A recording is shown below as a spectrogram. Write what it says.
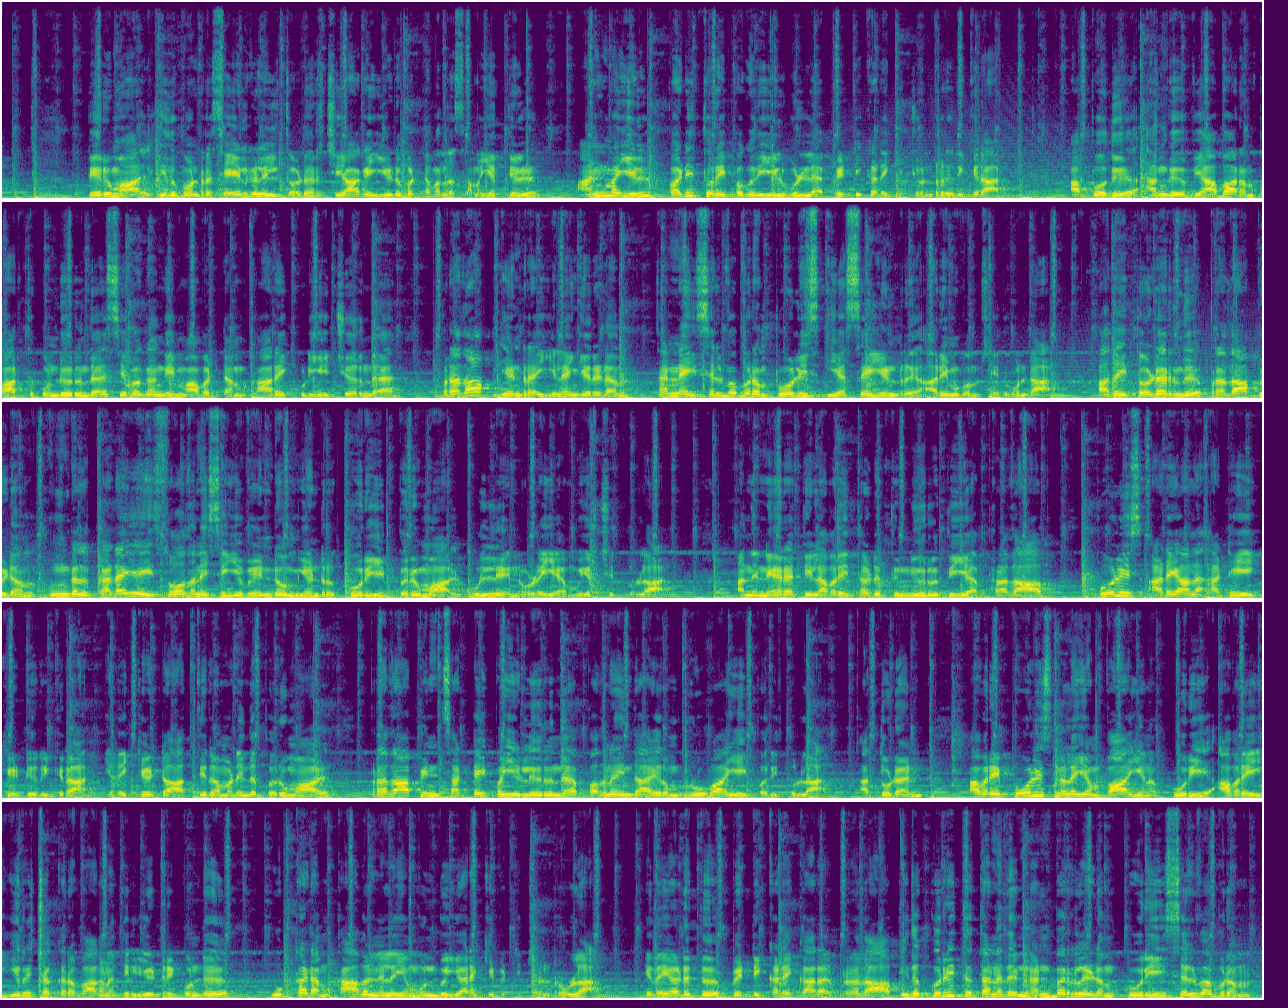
பெருமாள் இதுபோன்ற செயல்களில் தொடர்ச்சியாக ஈடுபட்டு வந்த சமயத்தில் அண்மையில் படித்துறை பகுதியில் உள்ள பெட்டிக்கடைக்கு சென்று இருக்கிறார் அப்போது அங்கு வியாபாரம் பார்த்து கொண்டிருந்த சிவகங்கை மாவட்டம் காரைக்குடியைச் சேர்ந்த பிரதாப் என்ற இளைஞரிடம் தன்னை செல்வபுரம் போலீஸ் எஸ்ஐ என்று அறிமுகம் செய்து கொண்டார். அதைத் தொடர்ந்து பிரதாப்பிடம் உங்கள் கடையை சோதனை செய்ய வேண்டும் என்று கூறி பெருமாள் உள்ளே நுழைய முயற்சித்துள்ளார். அந்த நேரத்தில் அவரை தடுத்து நிறுத்திய பிரதாப் போலீஸ் அடையாள அட்டையை கேட்டிருக்கிறார். இதை கேட்டு ஆத்திரமடைந்த பெருமாள் பிரதாப்பின் சட்டை பையில் இருந்த பதினைந்தாயிரம் ரூபாயை பறித்துள்ளார். அத்துடன் அவரை போலீஸ் நிலையம் வா என கூறி அவரை இருசக்கர வாகனத்தில் ஏற்றிக்கொண்டு உக்கடம் காவல் நிலையம் முன்பு இறக்கிவிட்டு சென்றுள்ளார். இதையடுத்து பெட்டிக்கடைக்காரர் பிரதாப் இது குறித்து தனது நண்பர்களிடம் கூறி செல்வபுரம்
